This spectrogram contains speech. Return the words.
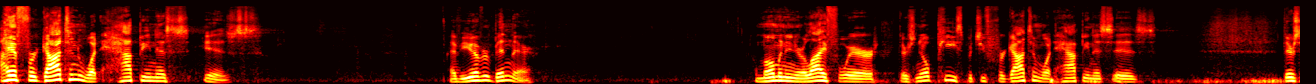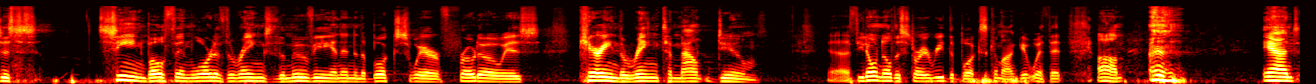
I have forgotten what happiness is. Have you ever been there? A moment in your life where there's no peace, but you've forgotten what happiness is. There's this scene both in Lord of the Rings, the movie, and then in the books where Frodo is carrying the ring to Mount Doom. Uh, if you don't know the story, read the books. Come on, get with it. Um, and,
